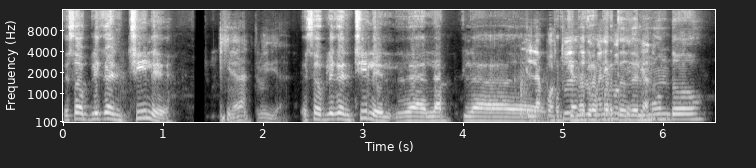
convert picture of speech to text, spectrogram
eso, aplica en Chile. Eso aplica en Chile. La, la, la- En la postura en otras partes del mundo,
